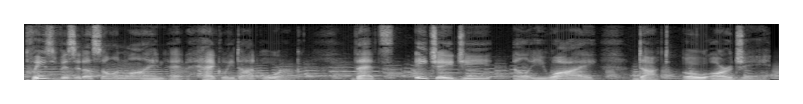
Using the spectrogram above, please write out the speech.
please visit us online at hagley.org. That's H A G L E Y dot O R G.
